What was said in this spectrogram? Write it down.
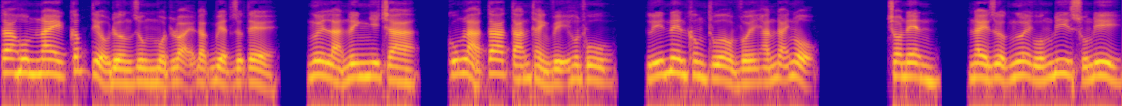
Ta hôm nay cấp tiểu đường dùng một loại đặc biệt dự tề, ngươi là Ninh Nhi cha, cũng là ta tán thành vị hôn phu, lý nên không thua với hắn đãi ngộ. Cho nên, này dược ngươi uống đi xuống đi,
